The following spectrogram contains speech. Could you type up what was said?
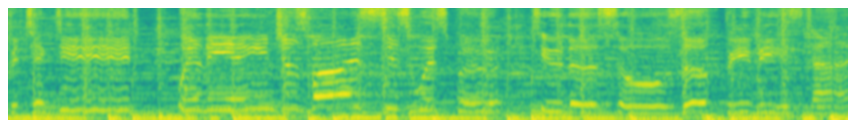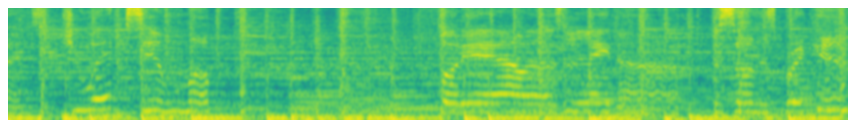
protected, where the angel's voices whisper to the souls of previous times. She wakes him up. Forty hours later, the sun is breaking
